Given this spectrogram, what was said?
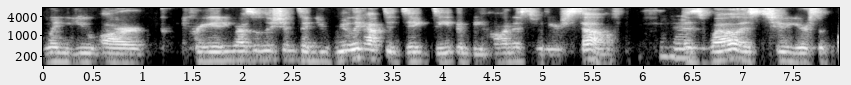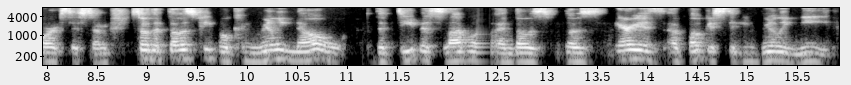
when you are creating resolutions and you really have to dig deep and be honest with yourself mm-hmm. as well as to your support system so that those people can really know the deepest level and those those areas of focus that you really need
